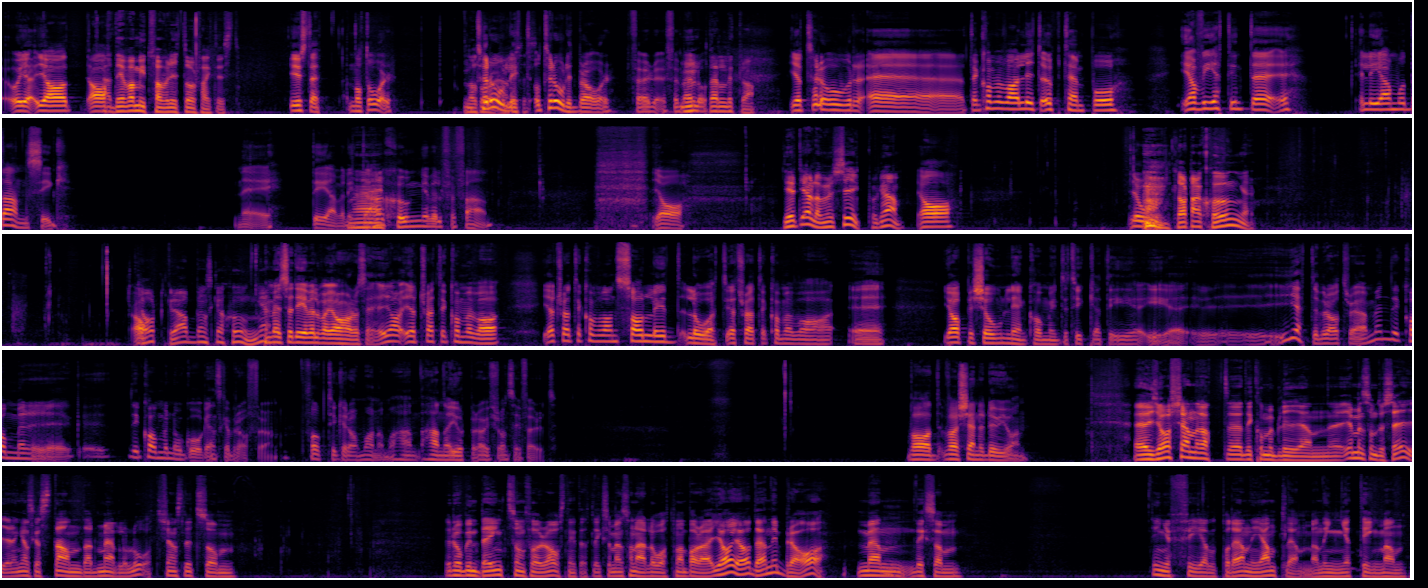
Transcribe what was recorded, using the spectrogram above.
Och jag, jag, Ja, ja, det var mitt favoritår faktiskt. just det, något år. Något år, ja, Otroligt, otroligt bra år för, för Mello. Mm, väldigt bra. Jag tror eh, den kommer vara lite upptempo. Jag vet inte eh, Eliamo Danzig Nej, det är han väl inte, Nej. han sjunger väl för fan. Ja, Det är ett jävla musikprogram. ja. Jo, Klart han sjunger. Ja. Klart grabben ska sjunga. men så det är väl vad jag har att säga jag, jag tror att det kommer vara Jag tror att det kommer vara en solid låt, jag tror att det kommer vara eh, Jag personligen kommer inte tycka att det är, är eh, jättebra tror jag, men det kommer eh, Det kommer nog gå ganska bra för honom Folk tycker om honom och han, han har gjort bra ifrån sig förut Vad, vad känner du Johan? Eh, Jag känner att det kommer bli en, ja men som du säger, en ganska standard mellolåt. Känns lite som Robin Bengtsson förra avsnittet, liksom en sån här låt man bara, ja ja den är bra, men Mm. liksom Inget fel på den egentligen, men ingenting man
